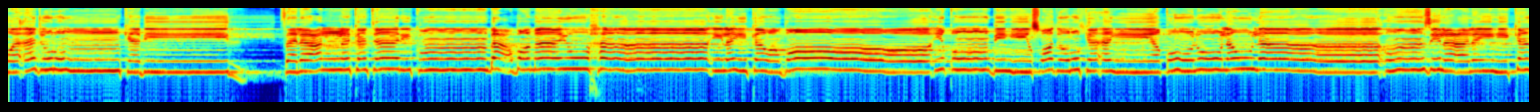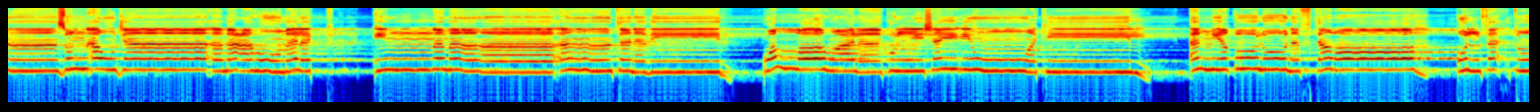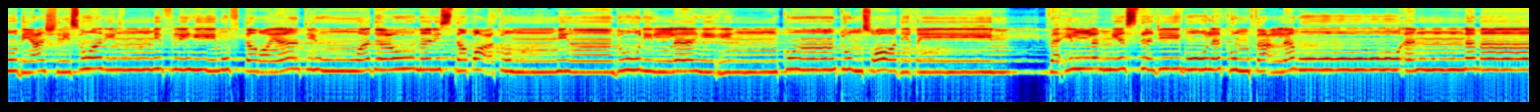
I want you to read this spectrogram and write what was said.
وأجر كبير. فلعلك تارك بعض ما يوحى بعشر سور مثله مفتريات وادعوا من استطعتم من دون الله إن كنتم صادقين. فإن لم يستجيبوا لكم فاعلموا أنما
